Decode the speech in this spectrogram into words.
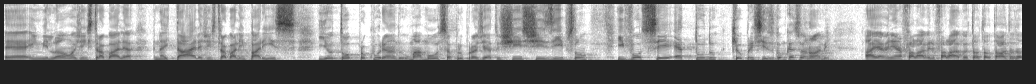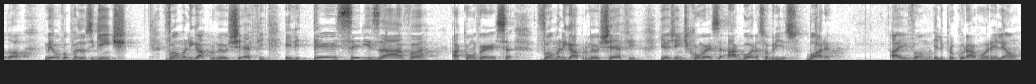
é, em Milão, a gente trabalha na Itália, a gente trabalha em Paris e eu estou procurando uma moça para o projeto XXY e você é tudo que eu preciso. Como que é seu nome? Aí a menina falava, ele falava, tal, tal, tal, tal, tal, tal. Meu, vamos fazer o seguinte? Vamos ligar pro meu chefe? Ele terceirizava a conversa. Vamos ligar pro meu chefe e a gente conversa agora sobre isso. Bora! Aí vamos. Ele procurava o orelhão,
